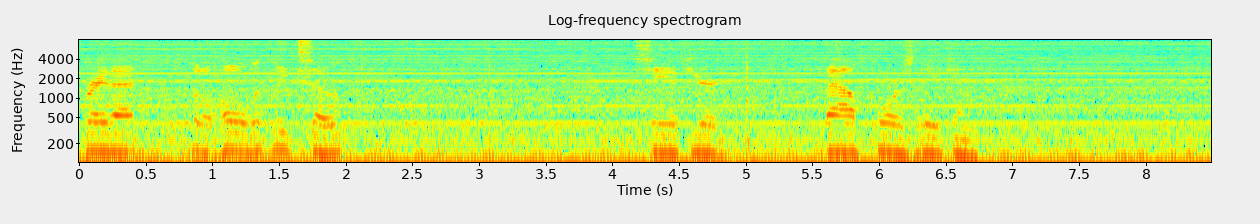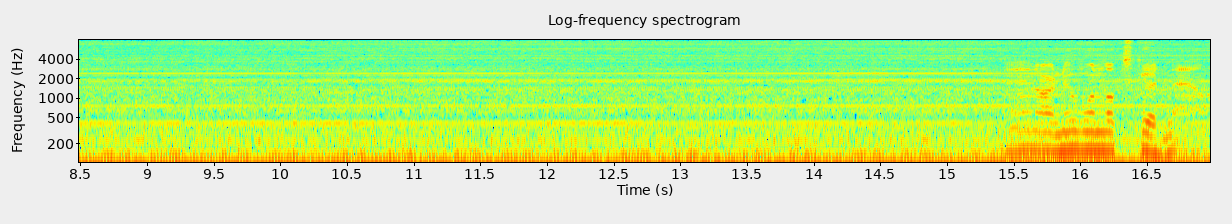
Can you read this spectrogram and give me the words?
Spray that little hole with leak soap. See if your valve core is leaking. And our new one looks good now.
